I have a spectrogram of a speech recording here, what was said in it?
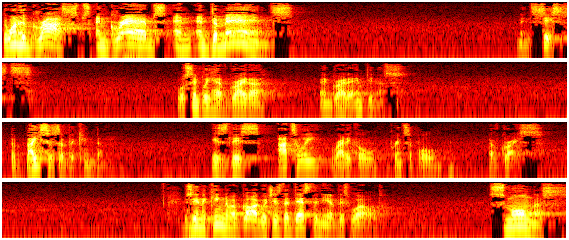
The one who grasps and grabs and, and demands and insists will simply have greater and greater emptiness. The basis of the kingdom is this utterly radical principle of grace. You see, in the kingdom of God, which is the destiny of this world, smallness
